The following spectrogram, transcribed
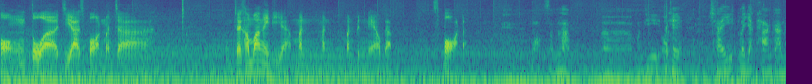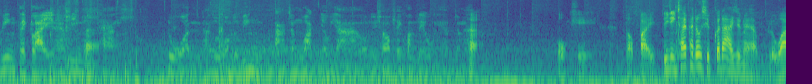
ของตัว GR Sport มันจะ ผมใช้คำว่าไงดีอะมันมันมันเป็นแนวแบบสปอร์ตอะเหมาะสำหรับเอ่อคน ที่โอเค ใช้ระยะทางการวิ่งไกลๆนะครับวิ่งบนทางด่วนทางหลวงหรือวิ่งต่างจังหวัดยาวๆ หรือชอบใช้ความเร็วอย่างเงี้ยครับจะเหมาะฮะโอเค ต่อไปจริงๆ ใช้ paddle shift ก็ได้ใช่ไหมครับ หรือว่า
